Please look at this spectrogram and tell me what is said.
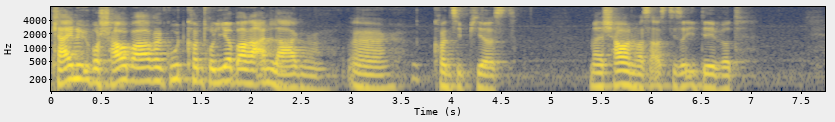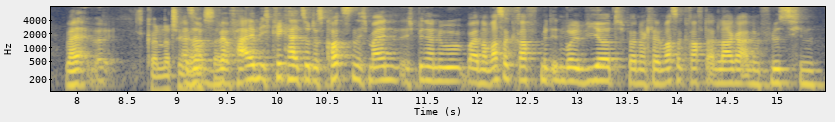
kleine, überschaubare, gut kontrollierbare Anlagen äh, konzipierst. Mal schauen, was aus dieser Idee wird. Weil, äh, Das kann natürlich also auch sein. vor allem, ich krieg halt so das Kotzen. Ich meine, ich bin ja nur bei einer Wasserkraft mit involviert, bei einer kleinen Wasserkraftanlage an einem Flüsschen.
